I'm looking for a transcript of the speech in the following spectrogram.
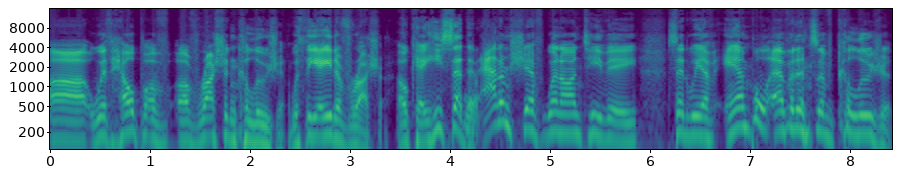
uh, with help of, of Russian collusion, with the aid of Russia. Okay, he said that. Adam Schiff went on TV, said we have ample evidence of collusion.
